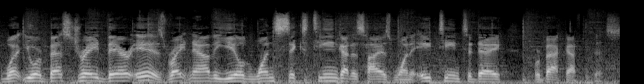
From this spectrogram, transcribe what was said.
what your best trade there is. Right now, the yield 116 got as high as 118 today. We're back after this.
